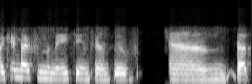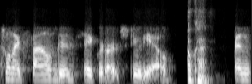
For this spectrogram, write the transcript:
I came back from the Macy Intensive, and that's when I founded Sacred Art Studio. okay And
